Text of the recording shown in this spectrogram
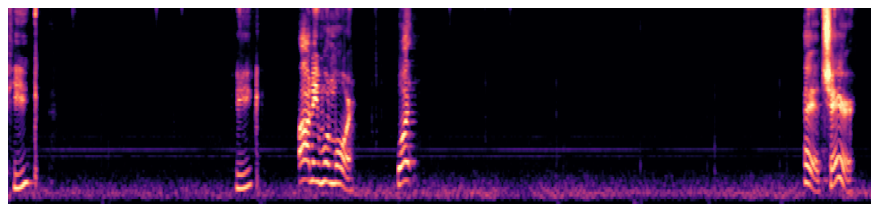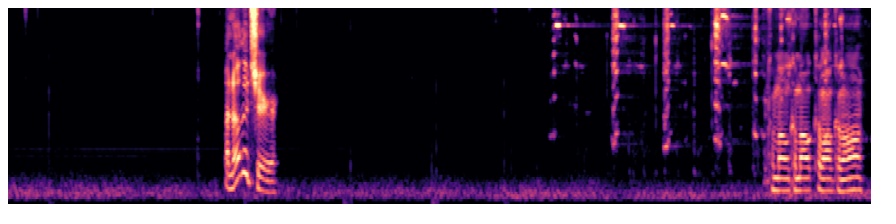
Peek. Peek. Oh, I need one more. What? Hey, a chair. Another chair. Come on, come on, come on, come on.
